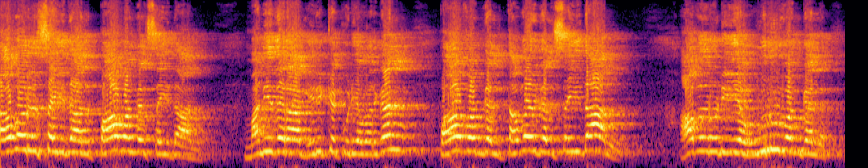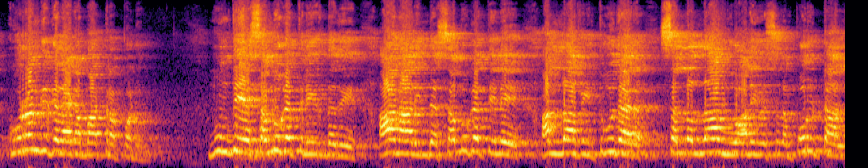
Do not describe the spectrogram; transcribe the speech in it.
தவறு செய்தால் பாவங்கள் செய்தால் மனிதராக இருக்கக்கூடியவர்கள் பாவங்கள் தவறுகள் செய்தால் அவருடைய உருவங்கள் குரங்குகளாக மாற்றப்படும். முந்தைய சமூகத்தில் இருந்தது. ஆனால் இந்த சமூகத்திலே அல்லாவின் தூதர் சல்லல்லாஹு அலைவசலம் பொருட்டால்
